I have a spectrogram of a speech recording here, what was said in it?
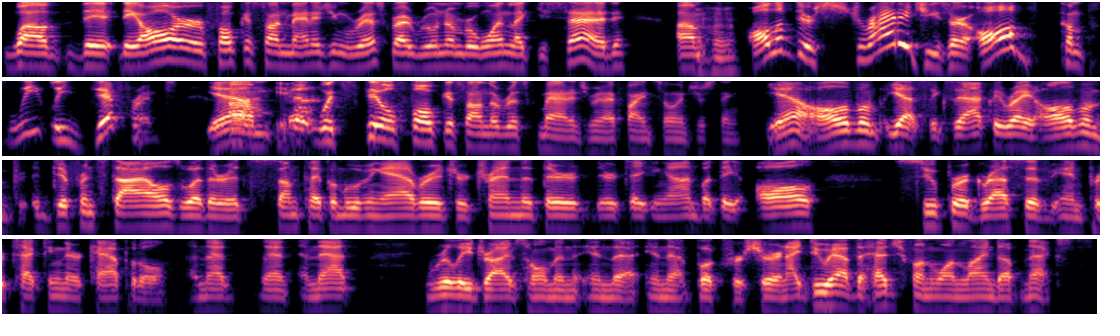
while they they all are focused on managing risk, right? Rule number one, like you said, um, mm-hmm. All of their strategies are all completely different. Yeah, um, yeah. But would still focus on the risk management. I find so interesting. Yeah, all of them. Yes, exactly right. All of them different styles, whether it's some type of moving average or trend that they're they're taking on, but they all super aggressive in protecting their capital, and that that and that really drives home in in that in that book for sure. And I do have the hedge fund one lined up next.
